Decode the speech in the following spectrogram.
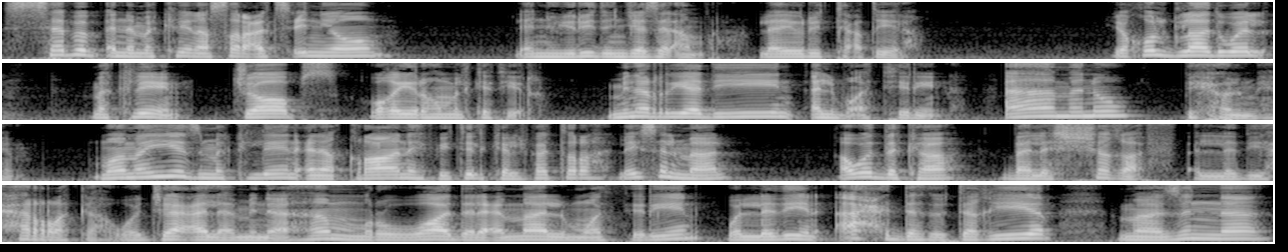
سبب أن ماكلين أصر على 90 يوم لأنه يريد إنجاز الأمر لا يريد تعطيله. يقول جلادويل ماكلين جوبز وغيرهم الكثير من الرياديين المؤثرين آمنوا بحلمهم. ما ميز ماكلين عن أقرانه في تلك الفترة ليس المال أو الذكاء بل الشغف الذي حركه وجعل من أهم رواد الأعمال المؤثرين والذين أحدثوا تغيير ما زلنا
